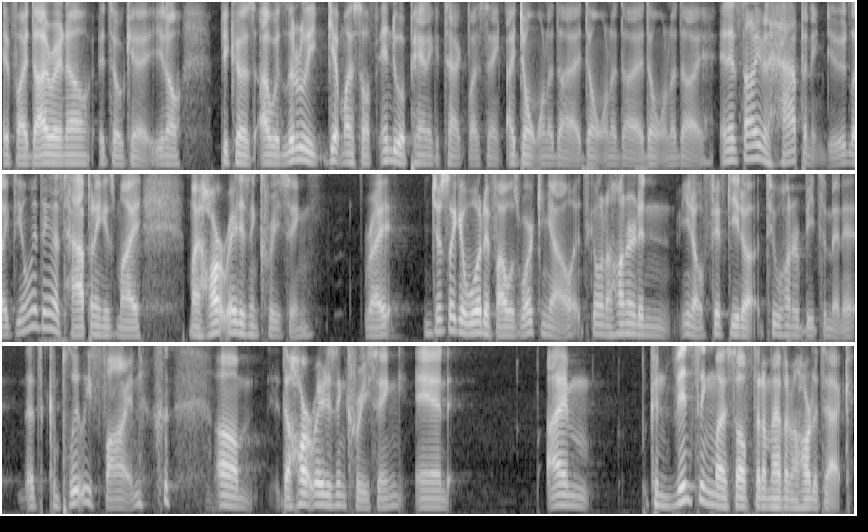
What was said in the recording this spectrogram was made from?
If I die right now, it's okay. You know, because I would literally get myself into a panic attack by saying, I don't want to die. I don't want to die. I don't want to die. And it's not even happening, dude. Like the only thing that's happening is my my heart rate is increasing, right? Just like it would if I was working out. It's going 100 and, you know, 50 to 200 beats a minute. That's completely fine. um the heart rate is increasing and I'm convincing myself that I'm having a heart attack.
